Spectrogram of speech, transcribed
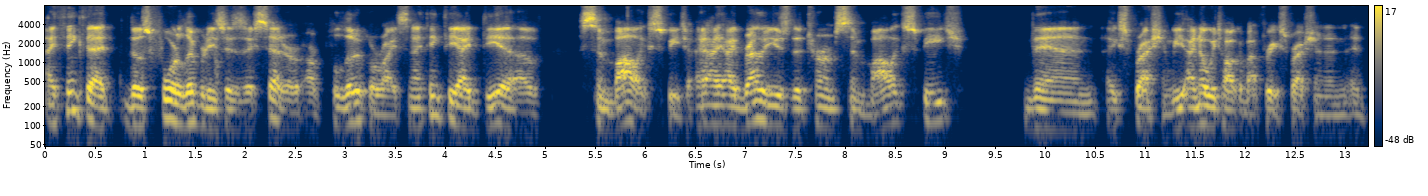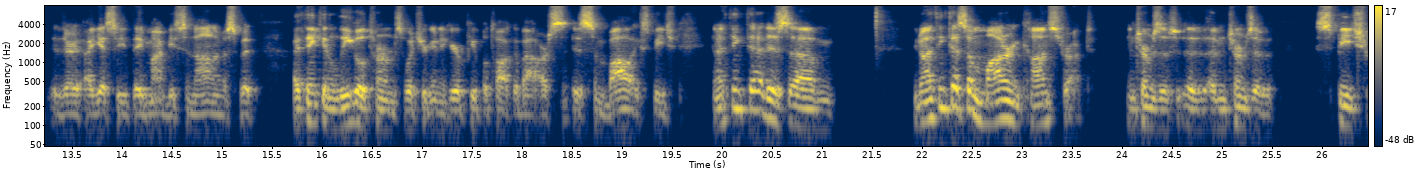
I think that those four liberties, as I said, are, are political rights. And I think the idea of symbolic speech. I, would rather use the term symbolic speech than expression. We I know we talk about free expression, and it, I guess they might be synonymous, but I think in legal terms, what you're going to hear people talk about are, is symbolic speech, and I think that is, um, you know, I think that's a modern construct in terms of in terms of speech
